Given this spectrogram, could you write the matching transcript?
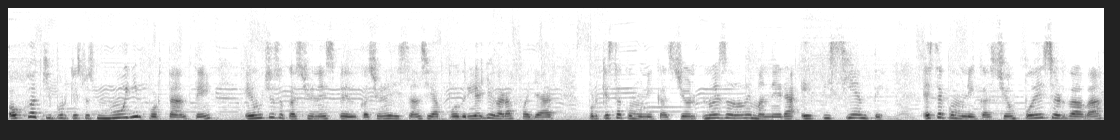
Ojo aquí porque esto es muy importante. En muchas ocasiones la educación a distancia podría llegar a fallar porque esta comunicación no es dada de manera eficiente. Esta comunicación puede ser dada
